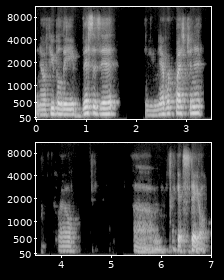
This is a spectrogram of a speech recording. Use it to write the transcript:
You know, if you believe this is it and you never question it, well, um, it gets stale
